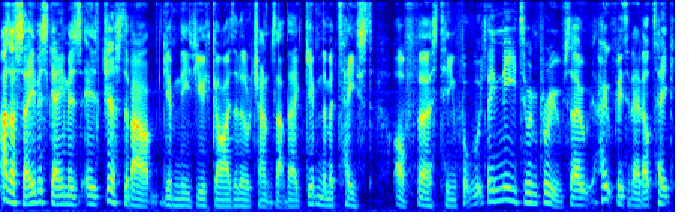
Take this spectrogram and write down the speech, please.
As I say, this game is, is just about giving these youth guys a little chance out there, giving them a taste of first team football, which they need to improve. So hopefully today they'll take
